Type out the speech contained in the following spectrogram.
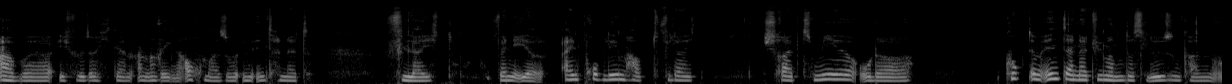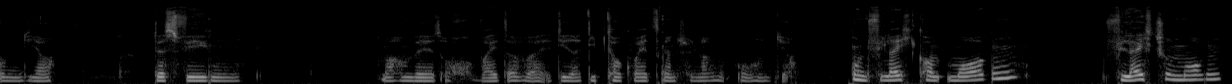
Aber ich würde euch gerne anregen, auch mal so im Internet vielleicht, wenn ihr ein Problem habt, vielleicht schreibt mir oder guckt im Internet, wie man das lösen kann. Und ja, deswegen machen wir jetzt auch weiter, weil dieser Deep Talk war jetzt ganz schön lang. Und ja. Und vielleicht kommt morgen, vielleicht schon morgen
